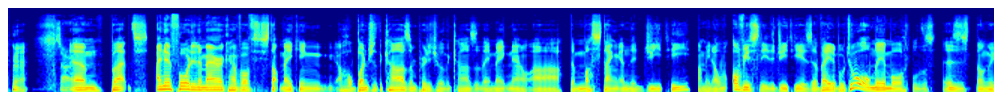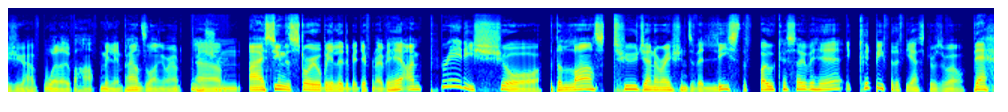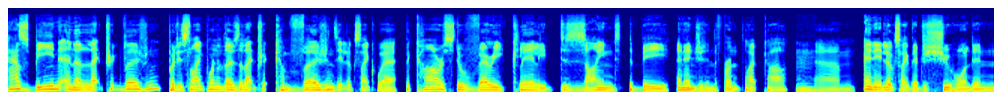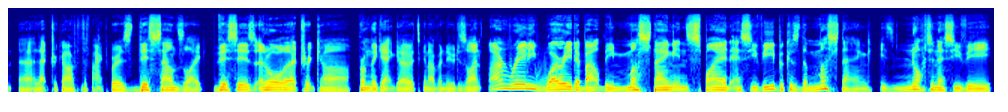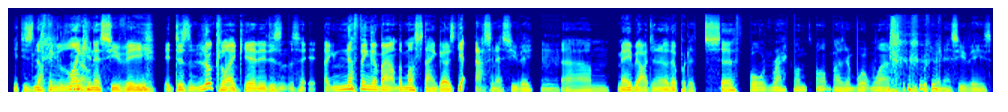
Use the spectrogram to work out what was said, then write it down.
Sorry. Um, but I know Ford in America have obviously stopped making a whole bunch of the cars. I'm pretty sure the cars that they make now are the Mustang and the GT. I mean, obviously the GT is available to all mere mortals as long as you have well over half a million pounds lying around. Yeah, sure. um, I assume the story will be a little bit different over here. I'm pretty sure for the last two generations of at least the Focus over here, it could be for the Fiesta as well. There has been an electric version, but it's like one of those electric conversions, it looks like, where the car is still very clearly designed to be an engine in the front type car. Mm. Um, and it looks like they've just shoehorned in uh, electric after the fact. Whereas this sounds like this is an all electric car from the get go. It's going to have a new design. I'm really worried about the Mustang inspired SUV because the Mustang is not an SUV. It is nothing like No. an SUV. It doesn't look like it. It isn't the sa- like nothing about the Mustang goes, yep, that's an SUV. Mm. Um, maybe I don't know. They'll put a surfboard rack on top. I don't know what, what else do people do in SUVs.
